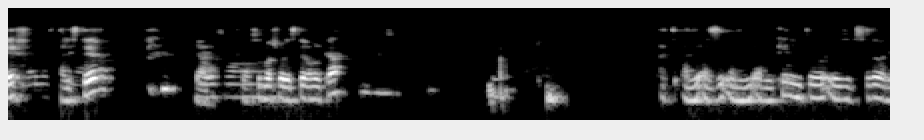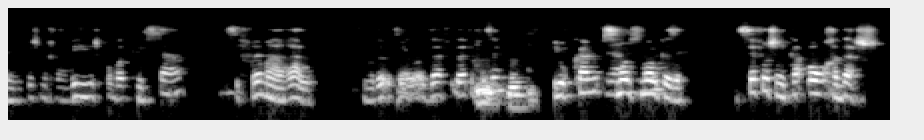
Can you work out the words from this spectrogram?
איך? זה על אסתר? יאללה, אתם רוצות משהו על אסתר המלכה? אז, אני, כן, אם זה בסדר, אני מבקש ממך להביא, יש פה בכניסה ספרי מהר"ל. יודעת- יודעת איפה זה? כאילו כאן, שמאל שמאל כזה. ספר שנקרא אור חדש.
